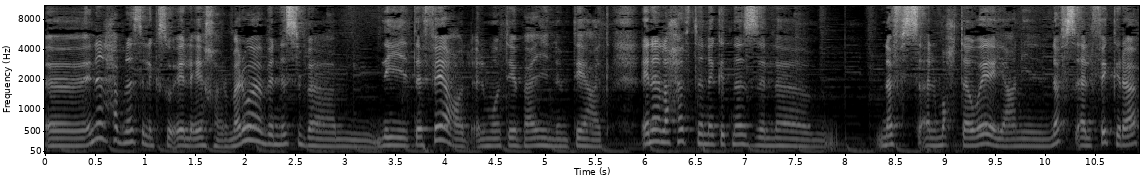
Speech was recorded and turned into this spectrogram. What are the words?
آه، أنا نحب نسألك سؤال آخر. مروة بالنسبة لتفاعل المتابعين متاعك أنا لاحظت إنك تنزل نفس المحتوى يعني نفس الفكرة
